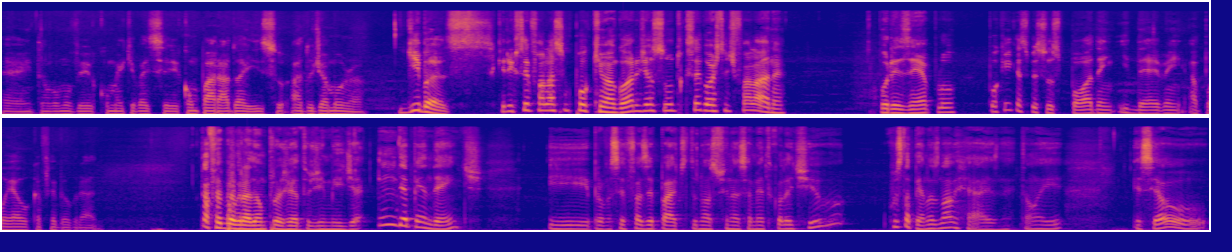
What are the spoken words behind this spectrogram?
É, então vamos ver como é que vai ser comparado a isso, a do Jamoran. Gibas, queria que você falasse um pouquinho agora de assunto que você gosta de falar, né? Por exemplo, por que, que as pessoas podem e devem apoiar o Café Belgrado? O Café Belgrado é um projeto de mídia independente e para você fazer parte do nosso financiamento coletivo custa apenas R$ reais, né? Então aí esse é o,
